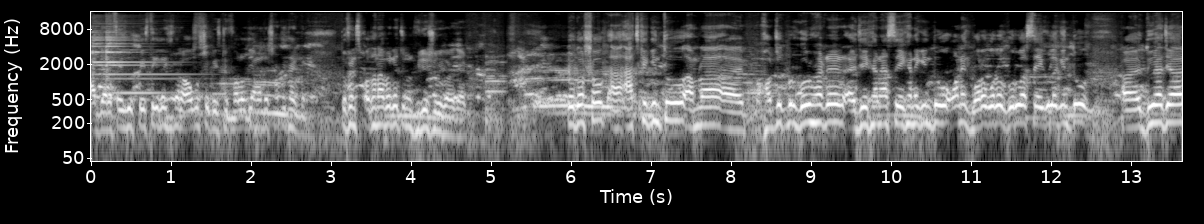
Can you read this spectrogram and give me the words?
আর যারা ফেসবুক পেজ থেকে দেখছেন, তারা অবশ্যই পেজটি ফলো দিয়ে আমাদের সাথে থাকবেন। তো ফ্রেন্ডস কথা না বলে চলুন, ভিডিও শুরু করা যাক। তো দর্শক আজকে কিন্তু আমরা হরজতপুর গরুহাটের যেখানে আছে এখানে কিন্তু অনেক বড় বড় গরু আছে। এগুলো কিন্তু দুই হাজার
